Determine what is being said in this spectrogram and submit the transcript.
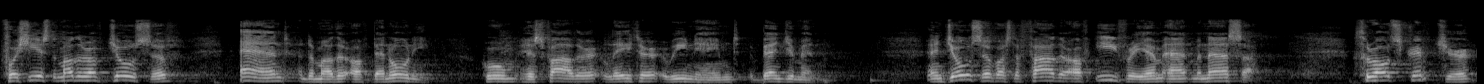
For she is the mother of Joseph and the mother of Benoni, whom his father later renamed Benjamin. And Joseph was the father of Ephraim and Manasseh. Throughout Scripture,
